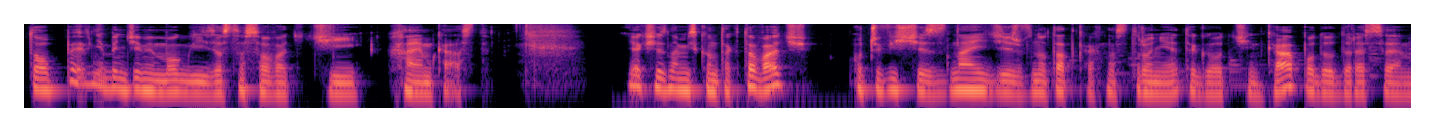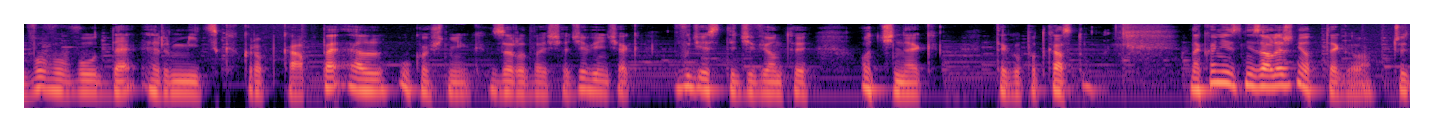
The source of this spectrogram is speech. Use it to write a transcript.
to pewnie będziemy mogli zastosować Ci HMCast. Jak się z nami skontaktować? Oczywiście znajdziesz w notatkach na stronie tego odcinka pod adresem www.drmick.pl ukośnik 029 jak 29 odcinek tego podcastu. Na koniec, niezależnie od tego, czy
